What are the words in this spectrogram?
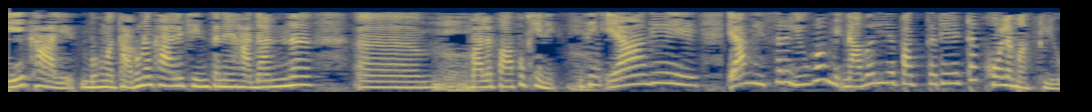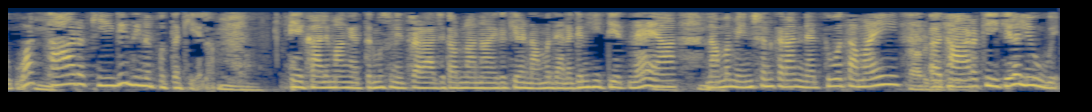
ඒ කාලේ බොහොම තරුණ කාලේ චින්තනය හදන්න බලපාපු කෙනෙක්. ඉතින් එයාගේ එයාගේ ඉස්සර ලිව්වා නවලිය පත්තරේට කොලමක් ලිව්වා තාරකීගේ දිනපොත කියලා. ඒ කාලේ මම ඇත්තටම සුනිත්‍රා රාජකරුණානායක කියන නම දැනගෙන හිටියෙත් නෑ. එයා නම මෙන්ෂන් කරන්නේ නැතුව තමයි තාරකී කියලා ලිව්වේ.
